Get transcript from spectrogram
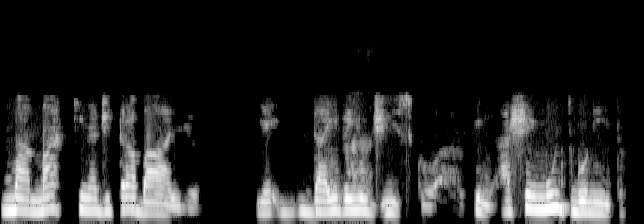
uma máquina de trabalho. E daí veio o disco. Assim, achei muito bonito.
